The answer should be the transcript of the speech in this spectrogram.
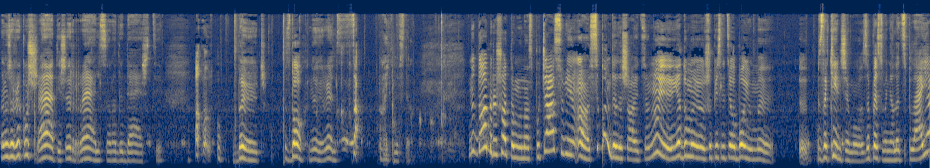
Там ж рикошет і ще рельса на дедешці. Бич. Здохни, рельса. Ай, не встиг. Ну добре, що там у нас по часові? А, секунди лишаються. Ну і я думаю, що після цього бою ми е, закінчимо записування летсплея.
